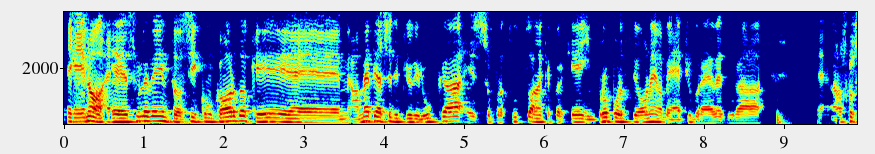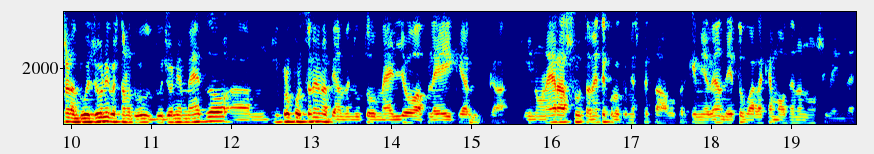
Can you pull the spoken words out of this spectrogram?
Eh, no, eh, sull'evento sì, concordo che eh, a me piace di più di Lucca e soprattutto anche perché in proporzione, vabbè, è più breve, dura... Eh, l'anno scorso erano due giorni, quest'anno due, due giorni e mezzo. Um, in proporzione ne abbiamo venduto meglio a Play che a Lucca, che non era assolutamente quello che mi aspettavo, perché mi avevano detto guarda che a Modena non si vende.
